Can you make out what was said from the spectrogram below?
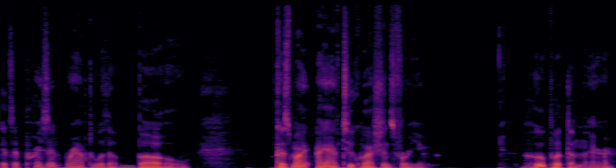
it's a present wrapped with a bow. Because my I have two questions for you. Who put them there?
